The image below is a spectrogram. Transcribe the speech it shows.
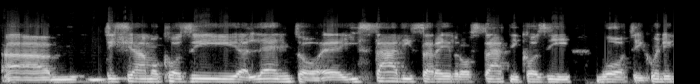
um, diciamo così lento e gli stadi sarebbero stati così vuoti. Quindi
